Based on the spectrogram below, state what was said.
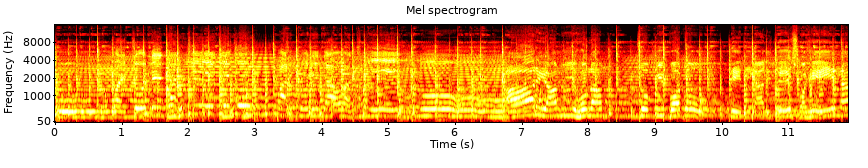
গো আর আমি হলাম যোগী বড় দেরি আর যে সহে না।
